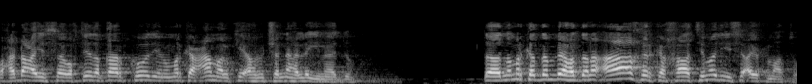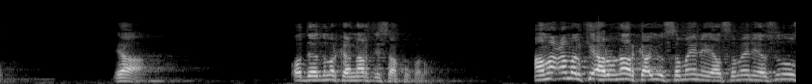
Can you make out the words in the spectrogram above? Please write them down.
waxaa dhacaysa wakhtiyada qaarkood inuu marka camalkii ahlu jannaha la yimaado. Dabeedna marka dambe haddana aakhirka khaatimadiisi ay xumaato. Ya oo dabeedna markaa naartiisaa ku galo. Ama camalkii ahlu naarka ayuu samaynaya samaynaya siduu u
